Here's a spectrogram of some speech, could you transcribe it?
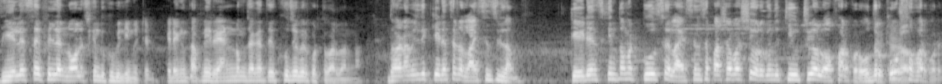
ভিএলএসআই ফিল্ডের নলেজ কিন্তু খুবই লিমিটেড এটা কিন্তু আপনি র্যান্ডম জায়গা থেকে খুঁজে বের করতে পারবেন না। ধরেন আমি যদি কেডেন্স একটা লাইসেন্স নিলাম কেডেন্স কিন্তু আমার টুলসের লাইসেন্সের পাশাপাশি ওরা কিন্তু টিউটোরিয়াল অফার করে ওদের কোর্স অফার করে।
